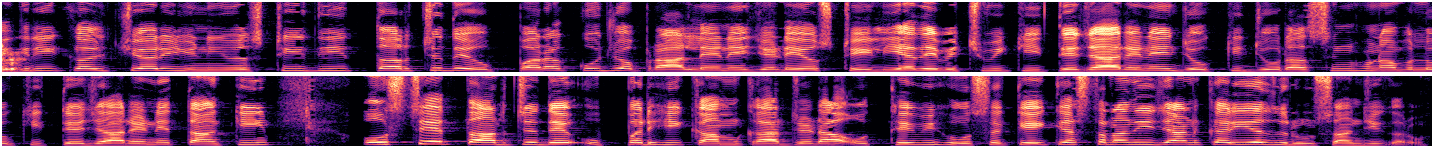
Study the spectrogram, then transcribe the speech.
ਐਗਰੀਕਲਚਰ ਯੂਨੀਵਰਸਿਟੀ ਦੀ ਤਰਜ਼ ਦੇ ਉੱਪਰ ਕੁਝ ਉਪਰਾਲੇ ਨੇ ਜਿਹੜੇ ਆਸਟ੍ਰੇਲੀਆ ਦੇ ਵਿੱਚ ਵੀ ਕੀਤੇ ਜਾ ਰਹੇ ਨੇ ਜੋ ਕਿ ਜੋਰਾ ਸਿੰਘ ਹੁਣਾਂ ਵੱਲੋਂ ਕੀਤੇ ਜਾ ਰਹੇ ਨੇ ਤਾਂ ਕਿ ਉਸੇ ਤਰਜ਼ ਦੇ ਉੱਪਰ ਹੀ ਕੰਮਕਾਰ ਜਿਹੜਾ ਉੱਥੇ ਵੀ ਹੋ ਸਕੇ। ਕਿਸ ਤਰ੍ਹਾਂ ਦੀ ਜਾਣਕਾਰੀ ਹੈ ਜ਼ਰੂਰ ਸਾਂਝੀ ਕਰੋ।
